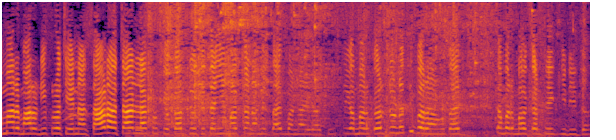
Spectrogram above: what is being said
અમારે મારો દીકરો છે એના સાડા ચાર લાખ રૂપિયા કરજો છે. તો અહીંયા મકાન અમે સાહેબ બનાવ્યા છે. એ અમારો કરજો નથી ભરવાનું સાહેબ. તમારા મકાન ફેંકી દીધા.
